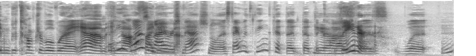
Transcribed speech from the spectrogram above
i'm comfortable where i am and he not was an Irish that. nationalist. I would think that the that the Yeah. cause Later. was what. Mm,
